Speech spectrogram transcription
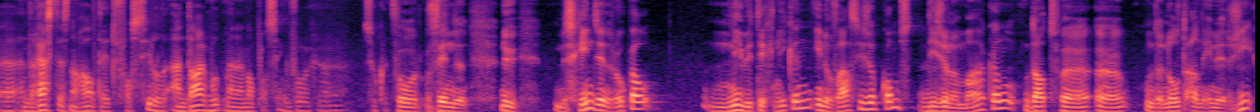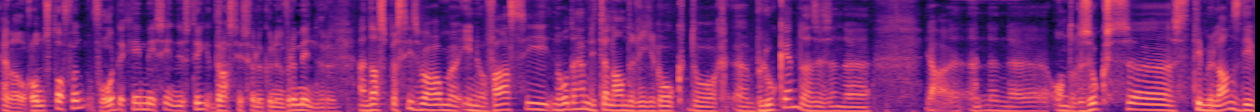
Uh, en de rest is nog altijd fossiel. En daar moet men een oplossing voor uh, zoeken. Voor vinden. Nu, misschien zijn er ook wel nieuwe technieken, innovaties op komst, die zullen maken dat we uh, de nood aan energie en aan grondstoffen voor de chemische industrie drastisch zullen kunnen verminderen. En dat is precies waarom we innovatie nodig hebben. Dit ten andere hier ook door uh, Bluechem. Dat is een, uh, ja, een, een onderzoeksstimulans die,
